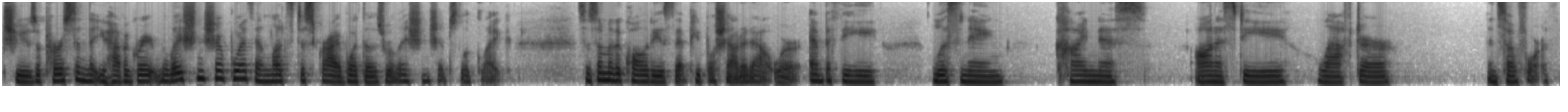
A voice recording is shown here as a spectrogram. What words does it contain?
choose a person that you have a great relationship with, and let's describe what those relationships look like. So, some of the qualities that people shouted out were empathy, listening, kindness, honesty, laughter, and so forth.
